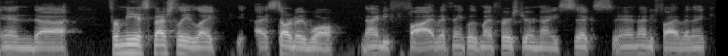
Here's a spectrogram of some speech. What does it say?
and uh, for me especially, like I started well '95, I think was my first year. '96, yeah, '95, I think,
